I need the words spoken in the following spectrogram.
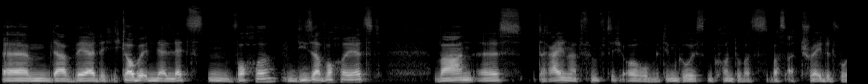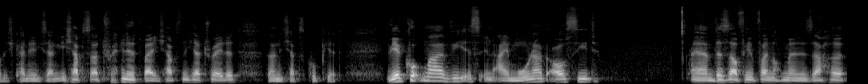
Ähm, da werde ich, ich glaube, in der letzten Woche, in dieser Woche jetzt, waren es 350 Euro mit dem größten Konto, was, was ertradet wurde. Ich kann dir nicht sagen, ich habe es ertradet, weil ich habe es nicht ertradet, sondern ich habe es kopiert. Wir gucken mal, wie es in einem Monat aussieht. Ähm, das ist auf jeden Fall nochmal eine Sache,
